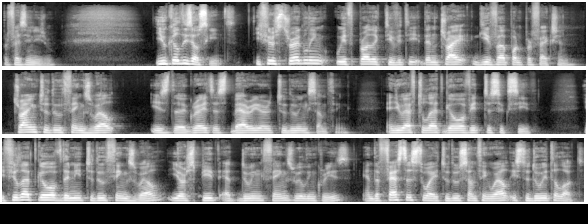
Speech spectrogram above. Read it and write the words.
perfeccionismo. E o que ele diz é o seguinte: If you're struggling with productivity, then try give up on perfection. Trying to do things well is the greatest barrier to doing something, and you have to let go of it to succeed. If you let go of the need to do things well, your speed at doing things will increase, and the fastest way to do something well is to do it a lot.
